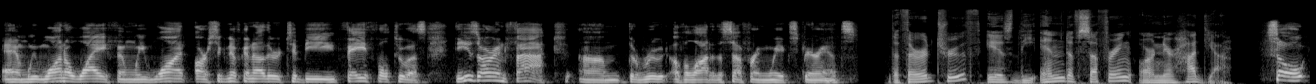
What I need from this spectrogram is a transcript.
and we want a wife and we want our significant other to be faithful to us, these are in fact um, the root of a lot of the suffering we experience. The third truth is the end of suffering or nirodha. So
